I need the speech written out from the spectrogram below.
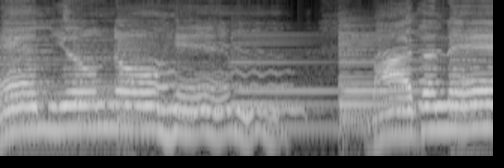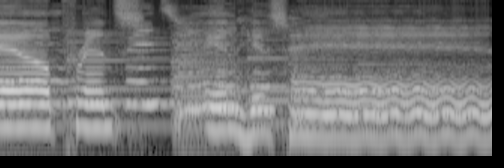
and you'll know him by the nail prints in his hand.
